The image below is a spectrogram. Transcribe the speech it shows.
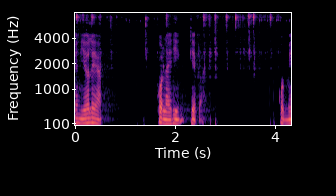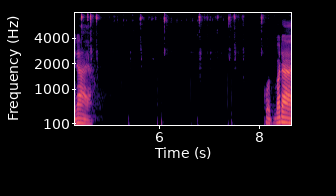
ยังเยอะเลยอะกดอะไรทิ้งเก็บอะกดไม่ได้อะกดไม่ได้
